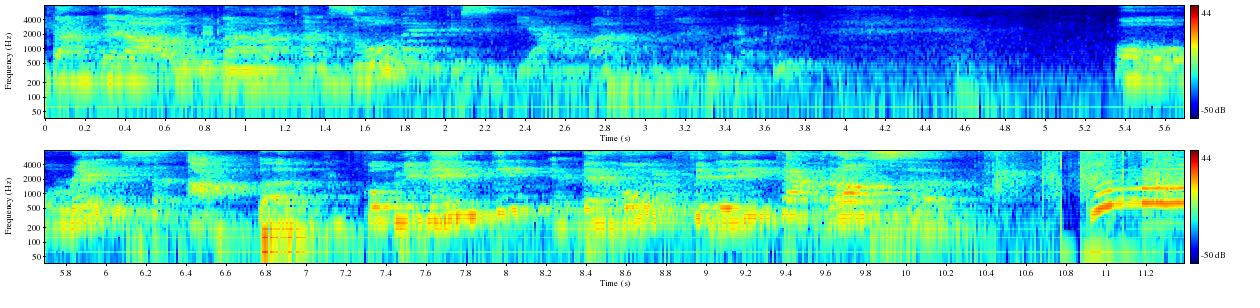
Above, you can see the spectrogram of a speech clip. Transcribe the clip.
Canterà Federica. una canzone che si chiama, eccola qui, oh, Race Up. Complimenti per voi Federica Ross. Uh!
